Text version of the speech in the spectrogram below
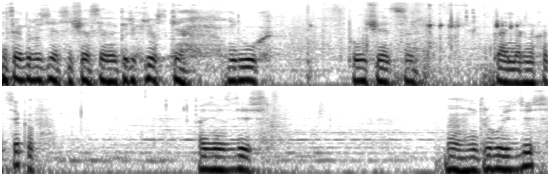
Итак, друзья, сейчас я на перекрестке двух, получается, камерных отсеков. Один здесь, а, другой здесь.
